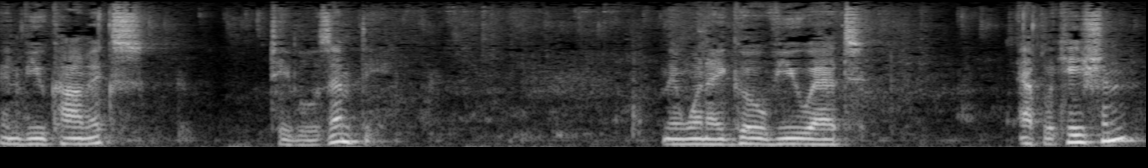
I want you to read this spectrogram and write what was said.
and view comics, table is empty. And then when I go view at application,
